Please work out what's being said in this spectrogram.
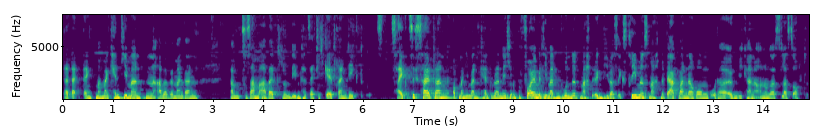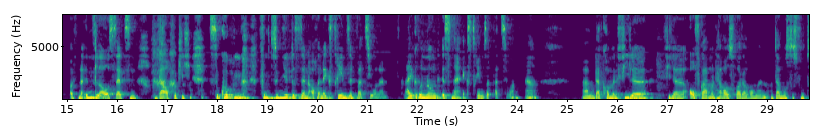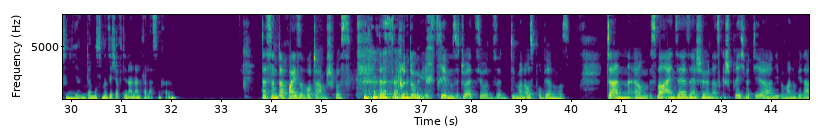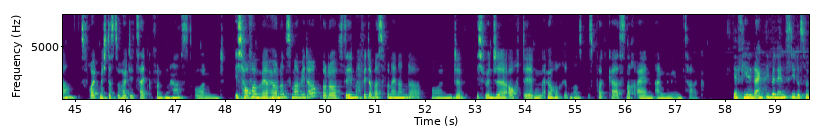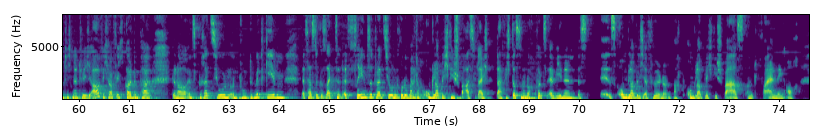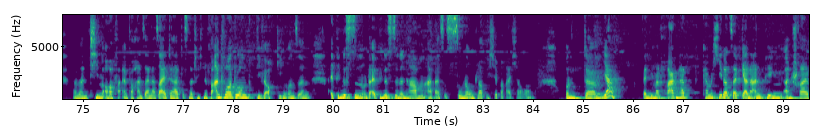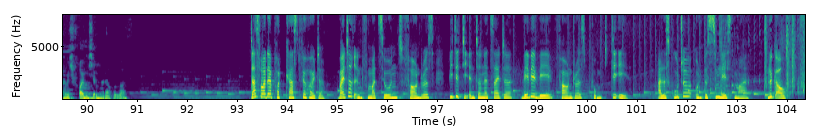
da, da denkt man, man kennt jemanden, aber wenn man dann ähm, zusammenarbeitet und eben tatsächlich Geld reinlegt, zeigt sich's halt dann, ob man jemanden kennt oder nicht. Und bevor ihr mit jemandem gründet, macht irgendwie was Extremes, macht eine Bergwanderung oder irgendwie, keine Ahnung was, lasst auch auf einer Insel aussetzen und da auch wirklich zu gucken, funktioniert das denn auch in Extremsituationen? Weil Gründung ist eine Extremsituation. Ja. Ähm, da kommen viele, viele Aufgaben und Herausforderungen und da muss es funktionieren. Da muss man sich auf den anderen verlassen können. Das sind doch weise Worte am Schluss, dass Gründungen extreme Situationen sind, die man ausprobieren muss. Dann, ähm, es war ein sehr, sehr schönes Gespräch mit dir, liebe Manuela. Es freut mich, dass du heute die Zeit gefunden hast und ich hoffe, wir hören uns mal wieder oder sehen mal wieder was voneinander und äh, ich wünsche auch den Hörerinnen unseres Podcasts noch einen angenehmen Tag. Ja, vielen Dank, liebe Nancy. Das wünsche ich natürlich auch. Ich hoffe, ich konnte ein paar genau Inspirationen und Punkte mitgeben. Jetzt hast du gesagt, sind Extremsituationen. Grunde macht auch unglaublich viel Spaß. Vielleicht darf ich das nur noch kurz erwähnen. Es ist unglaublich erfüllend und macht unglaublich viel Spaß und vor allen Dingen auch wenn man ein Team auch einfach an seiner Seite hat, ist natürlich eine Verantwortung, die wir auch gegen unseren Alpinisten und Alpinistinnen haben, aber es ist so eine unglaubliche Bereicherung. Und ähm, ja, wenn jemand Fragen hat, kann mich jederzeit gerne anpingen, anschreiben. Ich freue mich immer darüber. Das war der Podcast für heute. Weitere Informationen zu Foundress bietet die Internetseite www.foundress.de. Alles Gute und bis zum nächsten Mal. Glück auf!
